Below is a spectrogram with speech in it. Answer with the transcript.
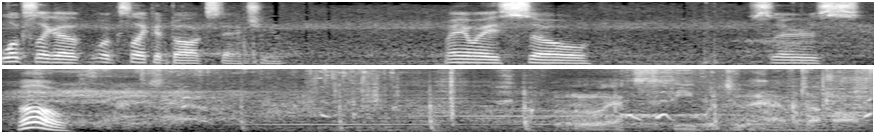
Looks like a, looks like a dog statue. Anyway, so... There's... Oh! Let's see what you have to offer.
